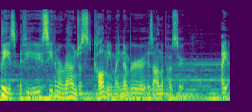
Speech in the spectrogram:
Please, if you see them around, just call me. My number is on the poster. I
